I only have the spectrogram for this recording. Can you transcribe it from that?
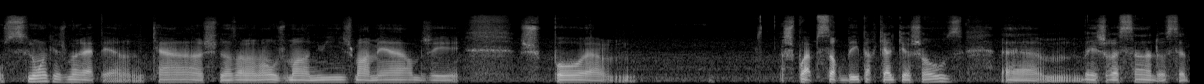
aussi loin que je me rappelle. Quand je suis dans un moment où je m'ennuie, je m'emmerde, je suis pas je suis pas absorbé par quelque chose, ben je ressens là, cette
